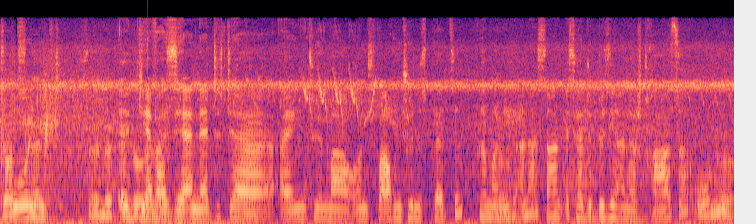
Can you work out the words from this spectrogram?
Ganz Und, nett. Sehr nett. äh, der war sehr nett, der Eigentümer. Und es war auch ein schönes Plätzchen, kann man nicht anders sagen. Es hatte ein bisschen an der Straße oben. Ja.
